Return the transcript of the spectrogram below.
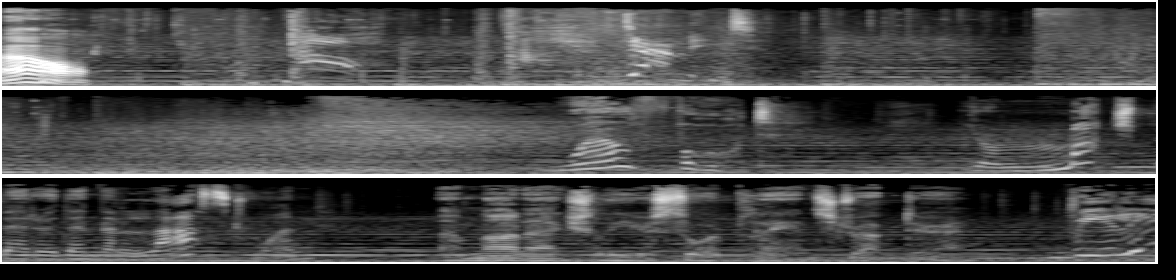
Ow. Damn it! Well fought. You're much better than the last one. I'm not actually your swordplay instructor. Really?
